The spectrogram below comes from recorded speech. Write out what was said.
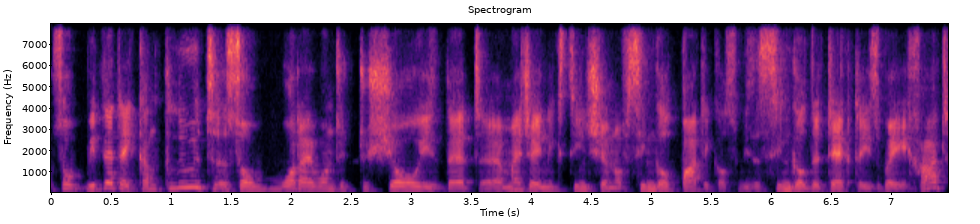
so with that, I conclude. So what I wanted to show is that uh, measuring extinction of single particles with a single detector is very hard.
